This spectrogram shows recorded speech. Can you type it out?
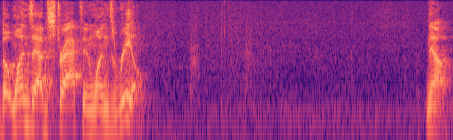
but one's abstract and one's real. Now,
